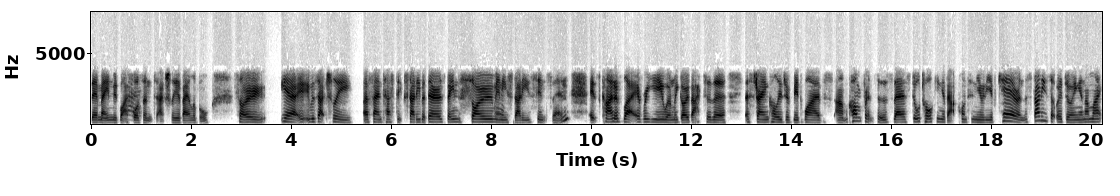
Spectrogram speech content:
their main midwife wasn't actually available. So yeah, it, it was actually a fantastic study, but there has been so many studies since then. It's kind of like every year when we go back to the Australian College of Midwives um, conferences, they're still talking about continuity of care and the studies that we're doing. And I'm like,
